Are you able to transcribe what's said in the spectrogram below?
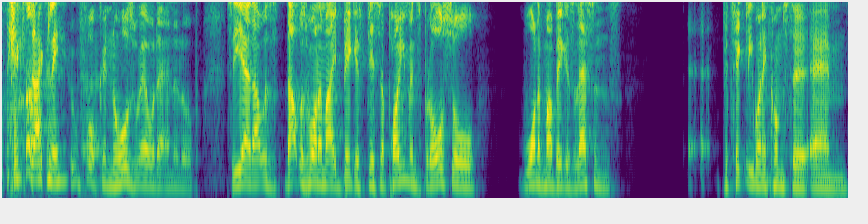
Exactly. who fucking knows where would it ended up? So yeah, that was that was one of my biggest disappointments, but also one of my biggest lessons, uh, particularly when it comes to um,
